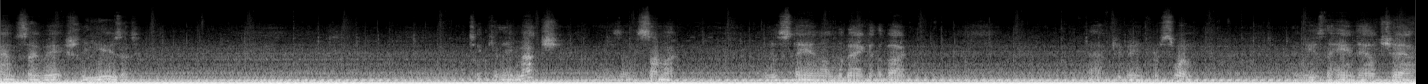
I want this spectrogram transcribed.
can't say we actually use it particularly much because in summer you just stand on the back of the boat after you've for a swim and use the handheld shower.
